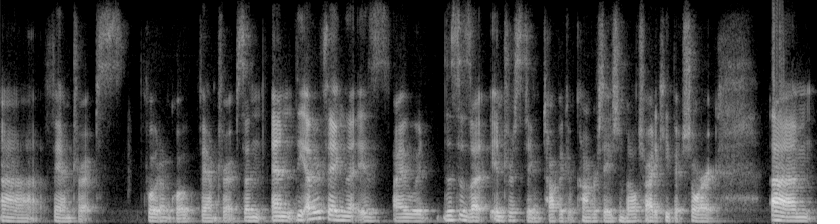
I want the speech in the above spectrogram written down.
uh, fam trips, quote unquote fam trips. And and the other thing that is I would this is an interesting topic of conversation, but I'll try to keep it short. Um,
